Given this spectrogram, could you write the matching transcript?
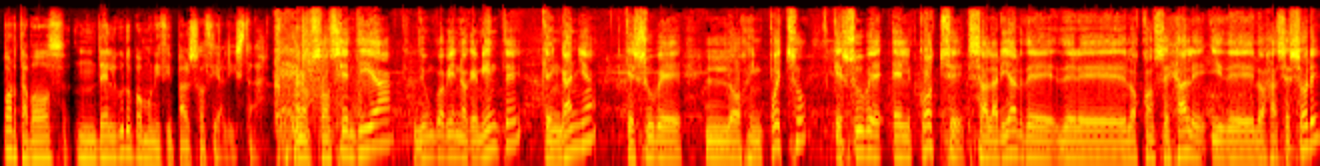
portavoz del Grupo Municipal Socialista. Bueno, son 100 días de un gobierno que miente, que engaña, que sube los impuestos, que sube el coste salarial de, los concejales y de los asesores,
